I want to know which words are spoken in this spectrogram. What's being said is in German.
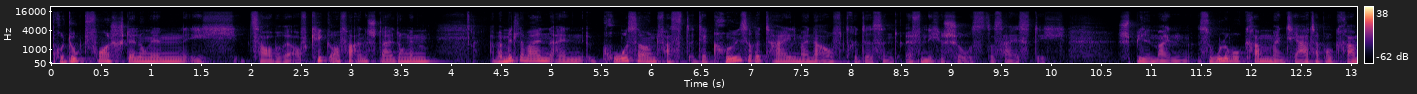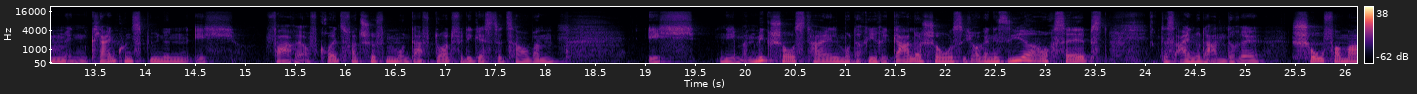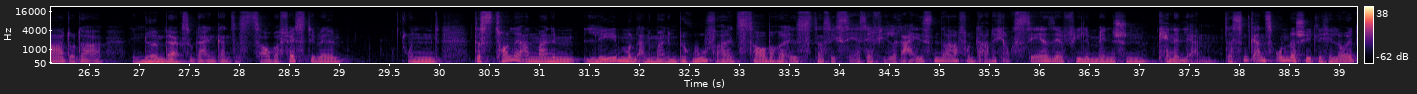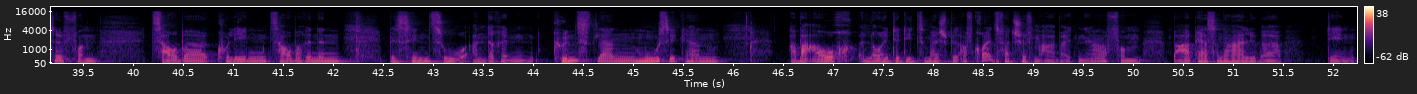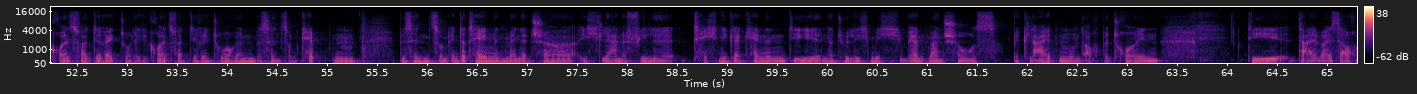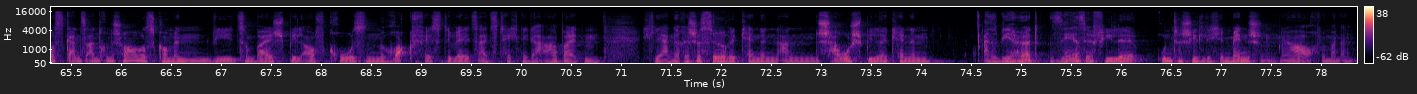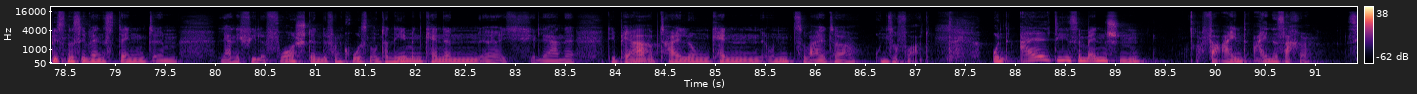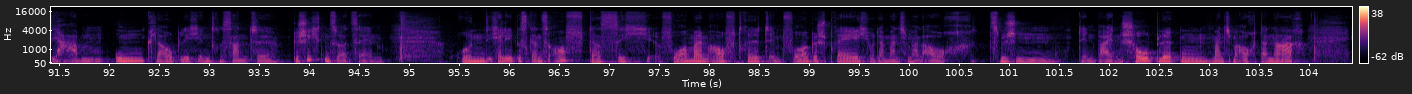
Produktvorstellungen, ich zaubere auf Kick-Off-Veranstaltungen, aber mittlerweile ein großer und fast der größere Teil meiner Auftritte sind öffentliche Shows, das heißt, ich spiele mein Soloprogramm, mein Theaterprogramm in Kleinkunstbühnen, ich fahre auf Kreuzfahrtschiffen und darf dort für die Gäste zaubern, ich nehme an Mix-Shows teil, moderiere Galashows. Ich organisiere auch selbst das ein oder andere Showformat oder in Nürnberg sogar ein ganzes Zauberfestival. Und das Tolle an meinem Leben und an meinem Beruf als Zauberer ist, dass ich sehr, sehr viel reisen darf und dadurch auch sehr, sehr viele Menschen kennenlernen. Das sind ganz unterschiedliche Leute von Zauberkollegen, Zauberinnen bis hin zu anderen Künstlern, Musikern, aber auch Leute, die zum Beispiel auf Kreuzfahrtschiffen arbeiten, ja, vom Barpersonal über den Kreuzfahrtdirektor oder die Kreuzfahrtdirektorin bis hin zum Captain, bis hin zum Entertainment Manager. Ich lerne viele Techniker kennen, die natürlich mich während meinen Shows begleiten und auch betreuen, die teilweise auch aus ganz anderen Genres kommen, wie zum Beispiel auf großen Rockfestivals als Techniker arbeiten. Ich lerne Regisseure kennen, an Schauspieler kennen also ihr hört sehr, sehr viele unterschiedliche Menschen. Ja, auch wenn man an Business-Events denkt, ähm, lerne ich viele Vorstände von großen Unternehmen kennen, äh, ich lerne die PR-Abteilung kennen und so weiter und so fort. Und all diese Menschen vereint eine Sache. Sie haben unglaublich interessante Geschichten zu erzählen. Und ich erlebe es ganz oft, dass sich vor meinem Auftritt, im Vorgespräch oder manchmal auch zwischen den beiden Showblöcken, manchmal auch danach,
